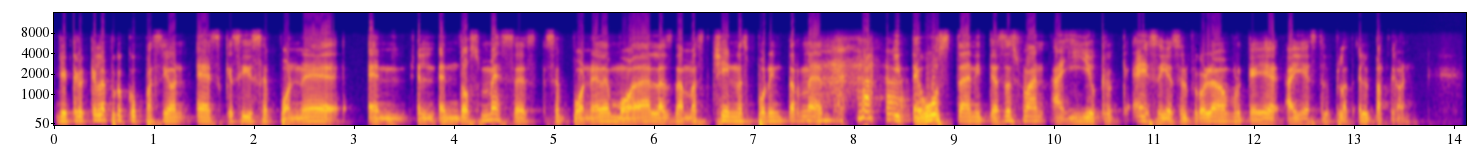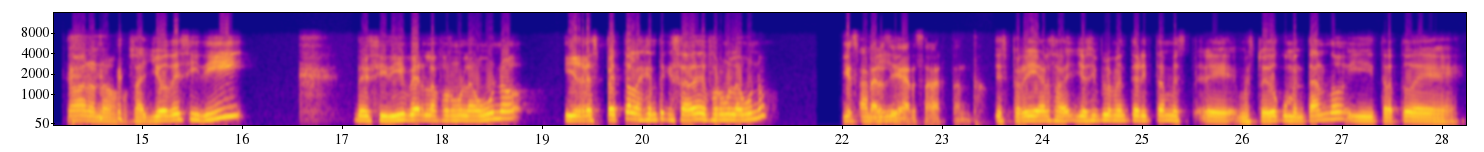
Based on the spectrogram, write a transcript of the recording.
yo, creo que la preocupación es que si se pone en, en, dos meses, se pone de moda las damas chinas por internet y te gustan y te haces fan, ahí yo creo que ese ya es el problema porque ahí, está el, el patrón. No, no, no. O sea, yo decidí, decidí ver la Fórmula 1 y respeto a la gente que sabe de Fórmula 1 y espero llegar a saber tanto. Espero llegar a saber. Yo simplemente ahorita me, eh, estoy documentando y trato de,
